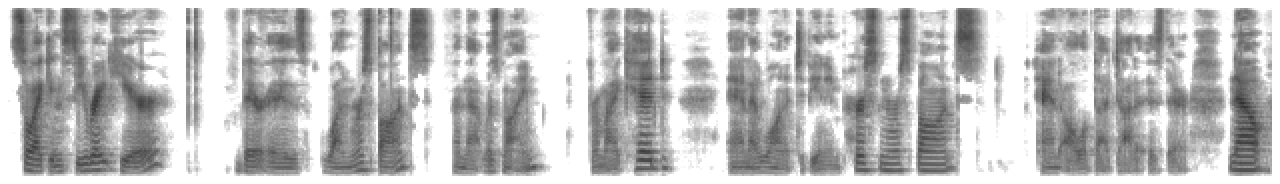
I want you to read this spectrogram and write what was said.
So I can see right here, there is one response, and that was mine for my kid. And I want it to be an in-person response, and all of that data is there. Now,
